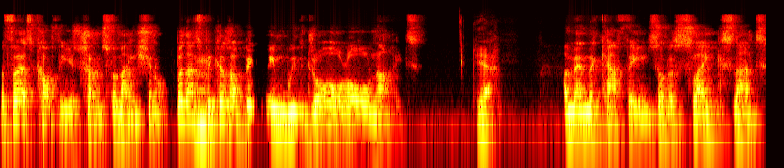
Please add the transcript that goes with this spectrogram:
The first coffee is transformational, but that's mm. because I've been in withdrawal all night. Yeah, and then the caffeine sort of slakes that,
